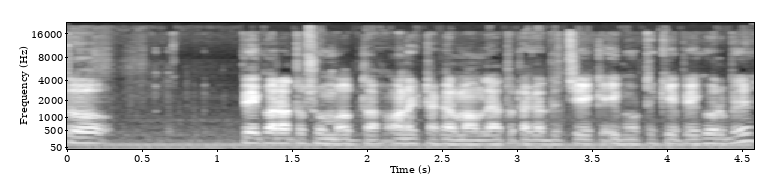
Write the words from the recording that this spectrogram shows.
তো পে করা তো সম্ভব না। অনেক টাকার মামলা, এত টাকা দিয়ে চেক এই মুহূর্তে কে পে করবে?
